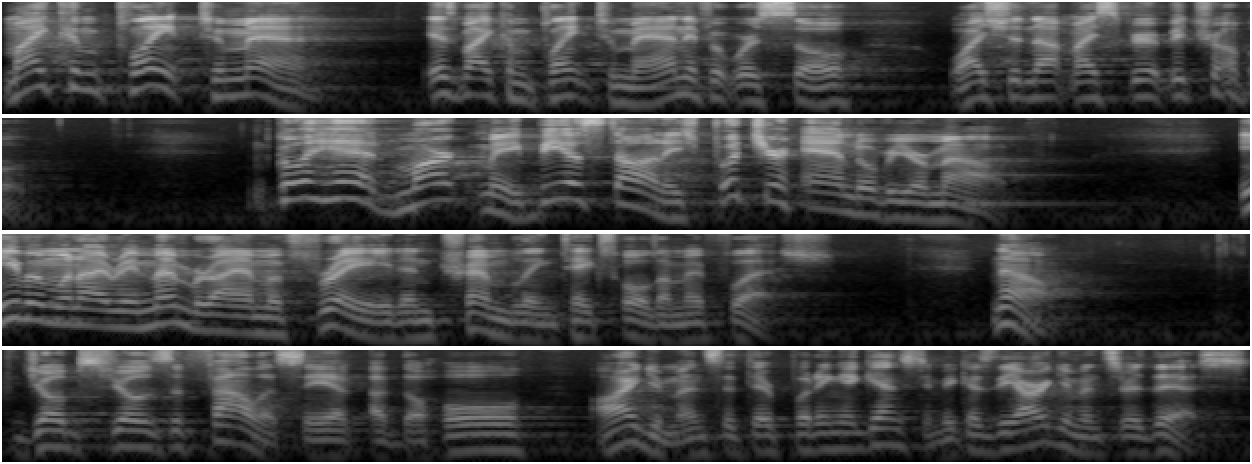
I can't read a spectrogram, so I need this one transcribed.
my complaint to man is my complaint to man. If it were so, why should not my spirit be troubled? Go ahead, mark me, be astonished, put your hand over your mouth. Even when I remember, I am afraid, and trembling takes hold on my flesh. Now, Job shows the fallacy of, of the whole arguments that they're putting against him, because the arguments are this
